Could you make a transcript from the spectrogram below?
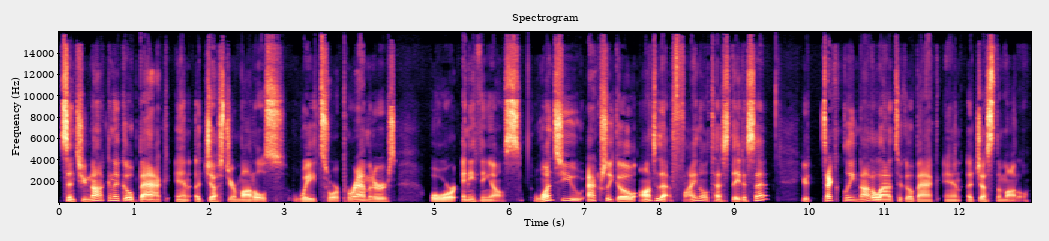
Since you're not going to go back and adjust your model's weights or parameters or anything else. Once you actually go onto that final test data set, you're technically not allowed to go back and adjust the model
